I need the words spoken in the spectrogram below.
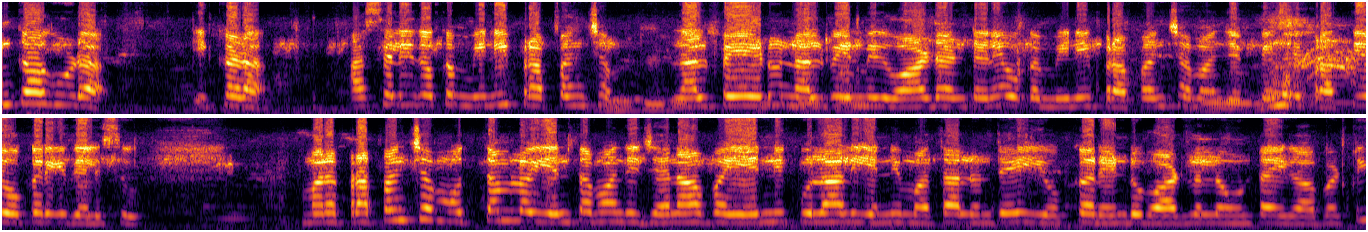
ఇంకా కూడా ఇక్కడ అసలు ఇది ఒక మినీ ప్రపంచం. నలభై ఏడు నలభై ఎనిమిది వార్డు అంటేనే ఒక మినీ ప్రపంచం అని చెప్పేసి ప్రతి ఒక్కరికి తెలుసు. మన ప్రపంచం మొత్తంలో ఎంతమంది జనాభా ఎన్ని కులాలు ఎన్ని మతాలు ఉంటాయి ఈ యొక్క రెండు వార్డులలో ఉంటాయి కాబట్టి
